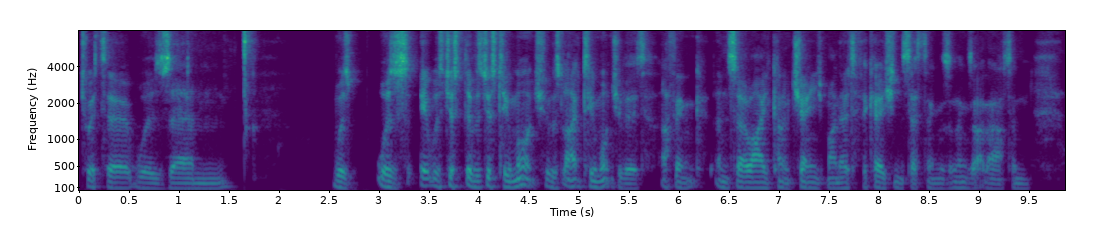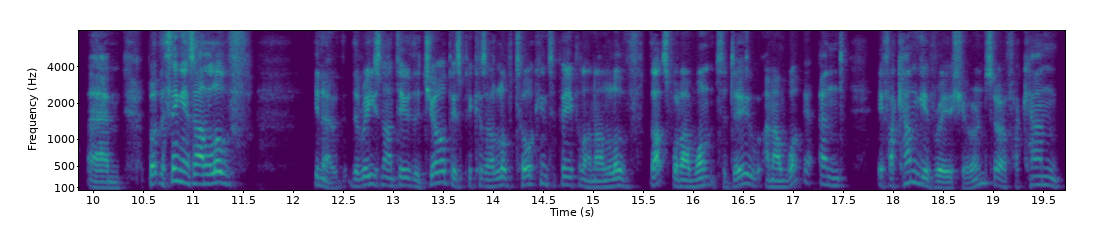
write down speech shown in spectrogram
Twitter was um, was was it was just there was just too much. It was like too much of it, I think, and so I kind of changed my notification settings and things like that. And um, but the thing is, I love, you know, the reason I do the job is because I love talking to people, and I love that's what I want to do. And I want, and if I can give reassurance, or if I can,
